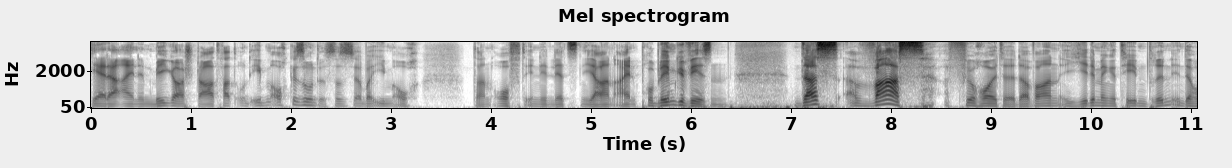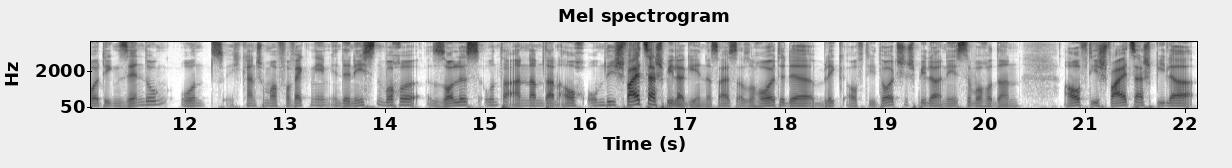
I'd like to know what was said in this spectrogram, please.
der da einen Megastart hat und eben auch gesund ist. Das ist ja bei ihm auch dann oft in den letzten Jahren ein Problem gewesen. Das war's für heute. Da waren jede Menge Themen drin in der heutigen Sendung und ich kann schon mal vorwegnehmen, in der nächsten Woche soll es unter anderem dann auch um die Schweizer Spieler gehen. Das heißt also heute der Blick auf die deutschen Spieler, nächste Woche dann auf die Schweizer Spieler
